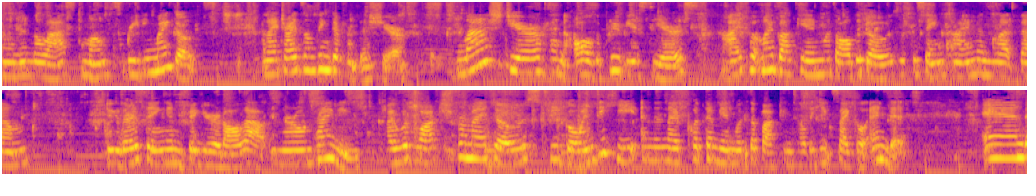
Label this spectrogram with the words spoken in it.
um, in the last months breeding my goats and I tried something different this year. Last year and all the previous years, I put my buck in with all the does at the same time and let them do their thing and figure it all out in their own timing. I would watch for my does to go into heat and then I put them in with the buck until the heat cycle ended. And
